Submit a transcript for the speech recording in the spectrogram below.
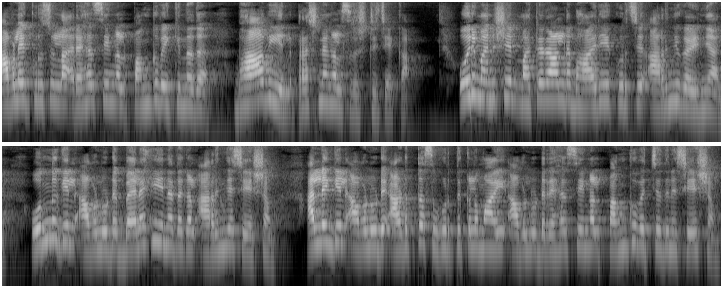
അവളെക്കുറിച്ചുള്ള രഹസ്യങ്ങൾ പങ്കുവെക്കുന്നത് ഭാവിയിൽ പ്രശ്നങ്ങൾ സൃഷ്ടിച്ചേക്കാം. ഒരു മനുഷ്യൻ മറ്റൊരാളുടെ ഭാര്യയെക്കുറിച്ച് അറിഞ്ഞു കഴിഞ്ഞാൽ ഒന്നുകിൽ അവളുടെ ബലഹീനതകൾ അറിഞ്ഞ ശേഷം അല്ലെങ്കിൽ അവളുടെ അടുത്ത സുഹൃത്തുക്കളുമായി അവളുടെ രഹസ്യങ്ങൾ പങ്കുവച്ചതിന് ശേഷം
